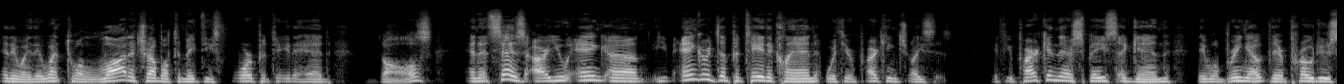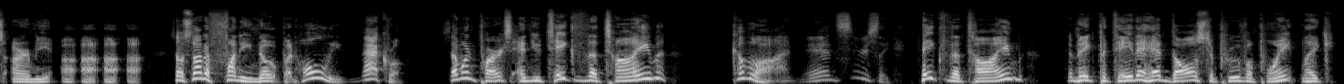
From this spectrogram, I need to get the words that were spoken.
Anyway, they went to a lot of trouble to make these four potato head dolls. And it says, "Are you ang- uh, you've angered the potato clan with your parking choices? If you park in their space again, they will bring out their produce army. Uh, uh, uh, uh. So it's not a funny note, but holy mackerel! Someone parks and you take the time. Come on, man, seriously, take the time to make potato head dolls to prove a point. Like,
